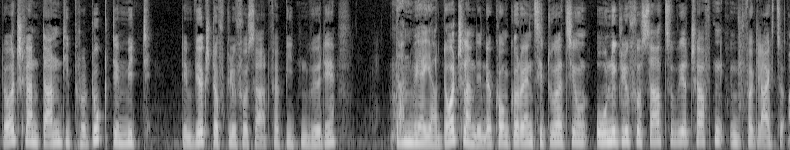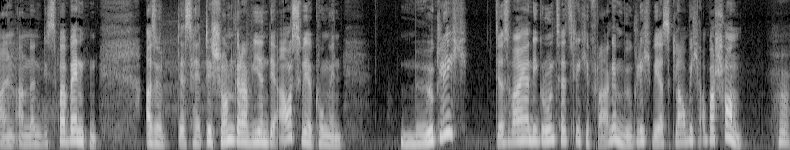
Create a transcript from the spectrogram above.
Deutschland dann die Produkte mit dem Wirkstoff Glyphosat verbieten würde, dann wäre ja Deutschland in der Konkurrenzsituation, ohne Glyphosat zu wirtschaften im Vergleich zu allen anderen, die es verwenden. Also das hätte schon gravierende Auswirkungen. Möglich, das war ja die grundsätzliche Frage, möglich wäre es, glaube ich, aber schon. Hm.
